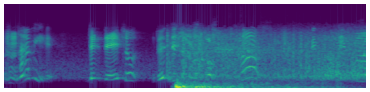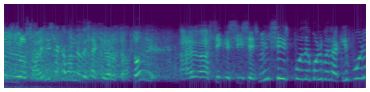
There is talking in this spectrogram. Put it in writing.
Nadie. De, hecho, de, los saberes acaban de desactivar otra torre. Así que si 6006 puede volver aquí fuera,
